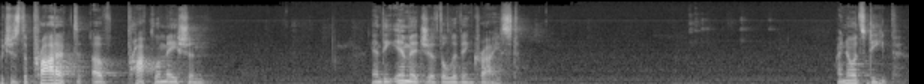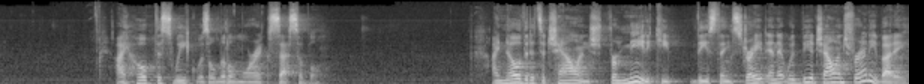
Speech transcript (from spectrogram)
which is the product of proclamation and the image of the living Christ. I know it's deep. I hope this week was a little more accessible. I know that it's a challenge for me to keep these things straight, and it would be a challenge for anybody.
